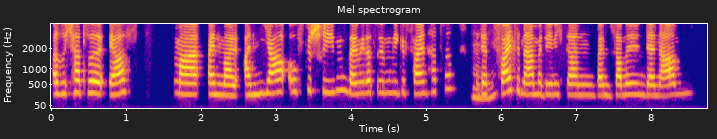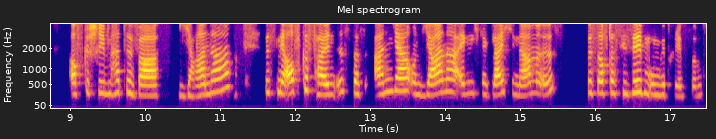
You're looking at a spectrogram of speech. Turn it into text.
Also ich hatte erst mal einmal Anja aufgeschrieben, weil mir das irgendwie gefallen hatte. Und der Mhm. zweite Name, den ich dann beim Sammeln der Namen aufgeschrieben hatte, war Jana. Bis mir aufgefallen ist, dass Anja und Jana eigentlich der gleiche Name ist, bis auf dass die Silben umgedreht sind.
